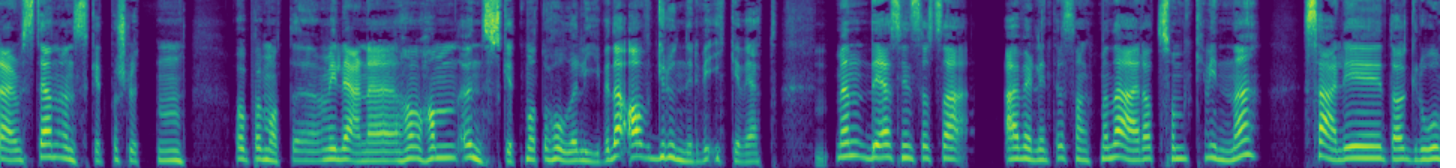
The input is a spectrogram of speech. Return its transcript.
Reiulf ønsket på slutten og på en måte ville gjerne Han, han ønsket på en måte å holde liv i det, av grunner vi ikke vet. Mm. Men det jeg syns også er, er veldig interessant med det, er at som kvinne, særlig da Gro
